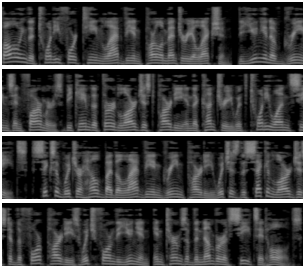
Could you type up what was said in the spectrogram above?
Following the 2014 Latvian parliamentary election, the Union of Greens and Farmers became the third largest party in the country with 21 seats, six of which are held by the Latvian Green Party which is the second largest of the four parties which form the Union in terms of the number of seats it holds.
